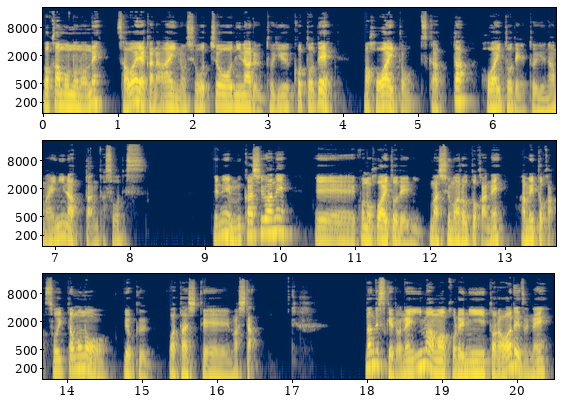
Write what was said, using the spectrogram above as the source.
若者のね、爽やかな愛の象徴になるということで、まあ、ホワイトを使ったホワイトデーという名前になったんだそうです。でね、昔はね、えー、このホワイトデーにマシュマロとかね、飴とかそういったものをよく渡してました。なんですけどね、今はこれにとらわれずね、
